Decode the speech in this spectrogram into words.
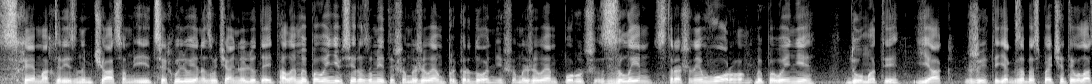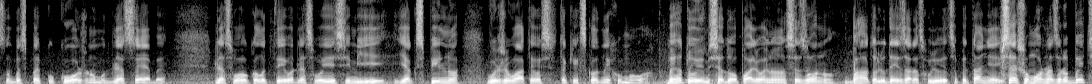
схемах з різним часом, і це хвилює надзвичайно людей. Але ми повинні всі розуміти, що ми живемо в прикордонні, що ми живемо поруч з злим, страшним ворогом. Ми повинні думати, як жити, як забезпечити власну безпеку кожному для себе, для свого колективу, для своєї сім'ї, як спільно виживати ось в таких складних умовах. Ми готуємося до опалювального сезону. Багато людей зараз хвилює це питання. Все, що можна зробити,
